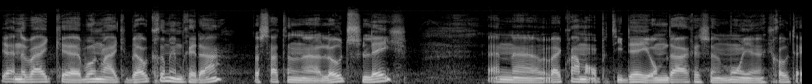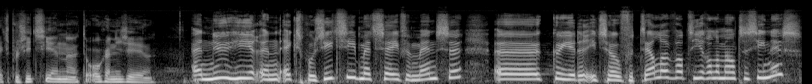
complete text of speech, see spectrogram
Ja, in de wijk, eh, woonwijk Belkrum in Breda. Daar staat een eh, loods leeg. En eh, wij kwamen op het idee om daar eens een mooie grote expositie in te organiseren. En nu hier een expositie met zeven mensen. Eh, kun je er iets over vertellen wat hier allemaal te zien is?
